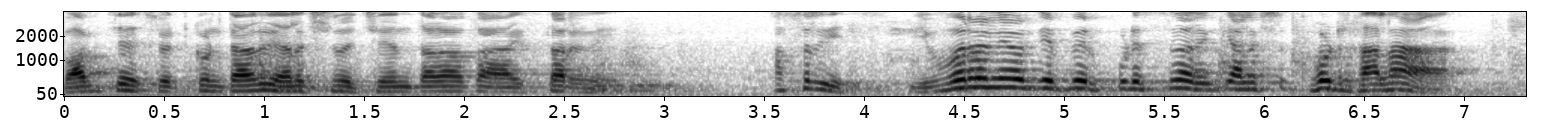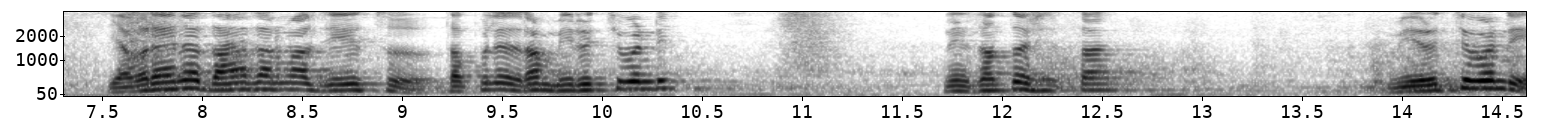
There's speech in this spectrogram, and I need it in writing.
బంప్ చేసి పెట్టుకుంటారు ఎలక్షన్ వచ్చిన తర్వాత ఇస్తారని. అసలు ఇవ్వరని ఎవరు చెప్పారు? ఇప్పుడు ఇస్తున్నారు ఇంకా ఎలక్షన్ కోడ్ రాలా? ఎవరైనా దాన ధర్మాలు చేయొచ్చు. తప్పులేదురా మీరు వచ్చివ్వండి నేను సంతోషిస్తాను మీరు వచ్చివ్వండి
